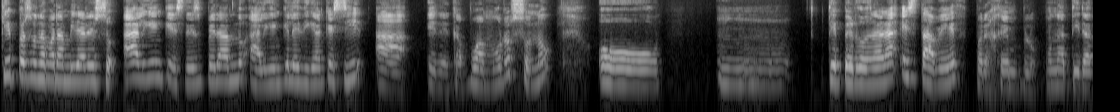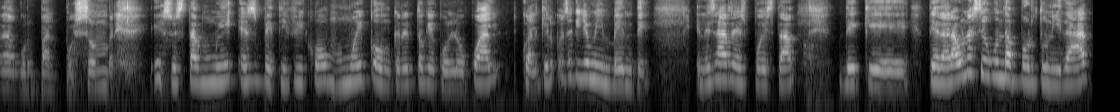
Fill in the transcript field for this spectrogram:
¿qué persona van a mirar eso? Alguien que esté esperando, alguien que le diga que sí a, en el campo amoroso, ¿no? O... Mm, te perdonará esta vez, por ejemplo, una tirada grupal. Pues hombre, eso está muy específico, muy concreto, que con lo cual cualquier cosa que yo me invente en esa respuesta de que te dará una segunda oportunidad,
